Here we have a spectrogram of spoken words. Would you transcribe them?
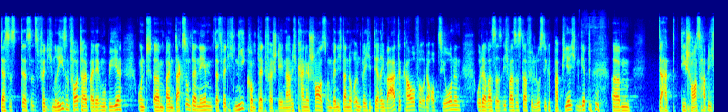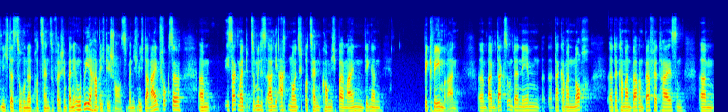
Das ist, das ist für dich ein Riesenvorteil bei der Immobilie. Und ähm, beim DAX-Unternehmen, das werde ich nie komplett verstehen. Da habe ich keine Chance. Und wenn ich dann noch irgendwelche Derivate kaufe oder Optionen oder was weiß ich, was es da für lustige Papierchen gibt, ähm, da hat, die Chance habe ich nicht, das zu 100 Prozent zu verstehen. Bei einer Immobilie habe ich die Chance. Wenn ich mich da reinfuchse, ähm, ich sag mal, zumindest an die 98 Prozent komme ich bei meinen Dingern bequem ran. Ähm, beim DAX-Unternehmen, da kann man noch, äh, da kann man Warren Buffett heißen, ähm,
